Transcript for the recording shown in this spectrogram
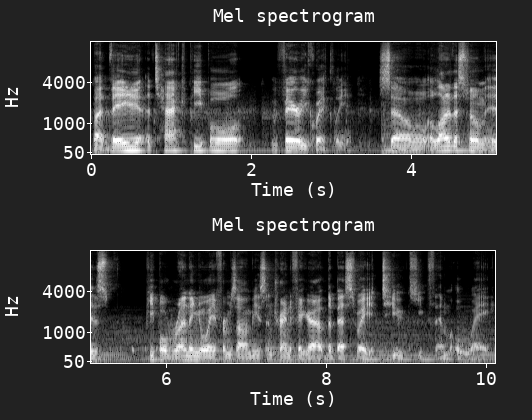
but they attack people very quickly. So a lot of this film is people running away from zombies and trying to figure out the best way to keep them away.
